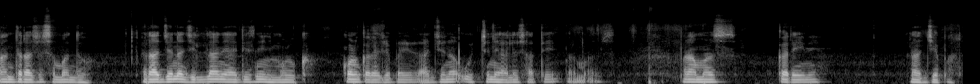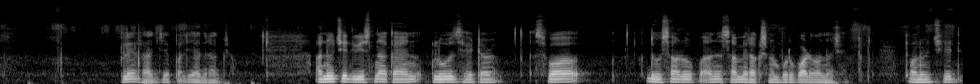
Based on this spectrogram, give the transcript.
આંતરરાષ્ટ્રીય સંબંધો. રાજ્યના જિલ્લા ન્યાયાધીશની નિમણૂક કોણ કરે છે ભાઈ? રાજ્યના ઉચ્ચ ન્યાયાલય સાથે પરામર્શ પરામર્શ કરીને રાજ્યપાલ. એટલે રાજ્યપાલ, યાદ રાખજો. અનુચ્છેદ વીસના કાયન ક્લોઝ હેઠળ સ્વ દોષારોપ અને સામે રક્ષણ પૂરું પાડવાનું છે. તો અનુચ્છેદ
